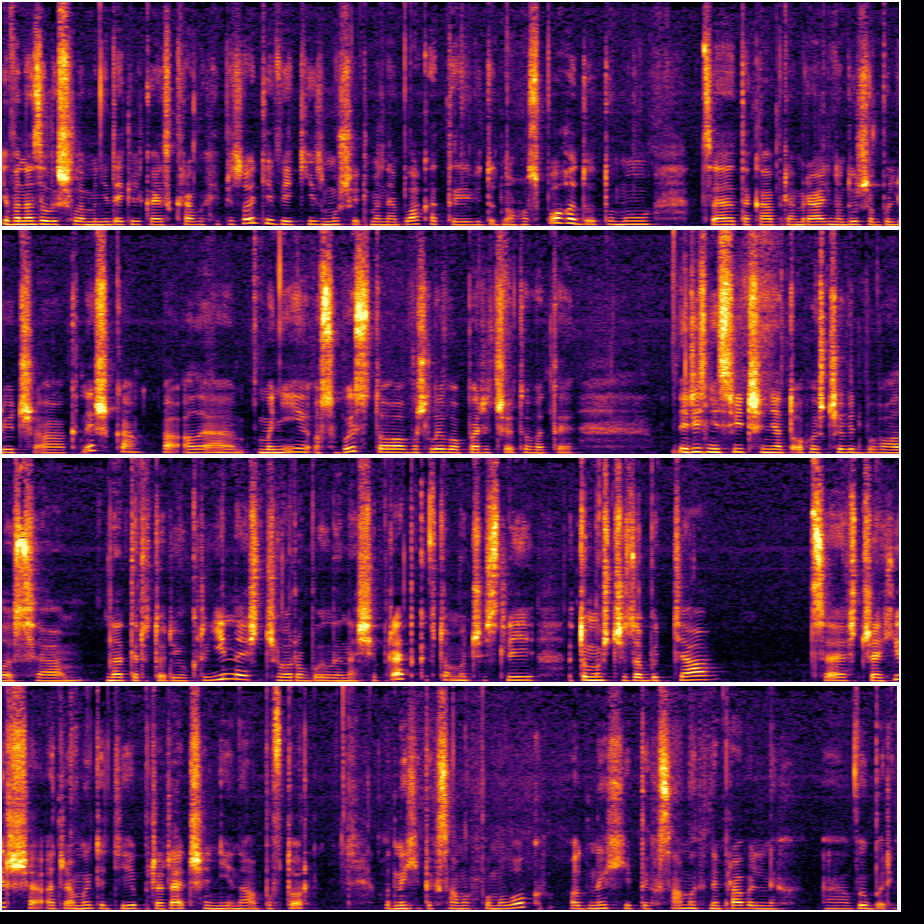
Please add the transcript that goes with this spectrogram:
І вона залишила мені декілька яскравих епізодів, які змушують мене плакати від одного спогаду. Тому це така прям реально дуже болюча книжка. Але мені особисто важливо перечитувати різні свідчення того, що відбувалося на території України, що робили наші предки, в тому числі, тому що забуття це ще гірше, адже ми тоді приречені на повтор одних і тих самих помилок, одних і тих самих неправильних е, виборів.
